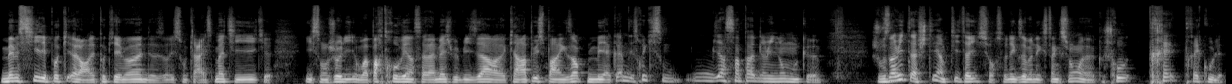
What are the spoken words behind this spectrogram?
même si les Pokémon, alors les Pokémon ils sont charismatiques, ils sont jolis, on va pas retrouver un salamèche bizarre euh, carapuce par exemple, mais il y a quand même des trucs qui sont bien sympas, bien mignons donc euh, je vous invite à acheter un petit œil sur ce Nexomon Extinction euh, que je trouve très très cool.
